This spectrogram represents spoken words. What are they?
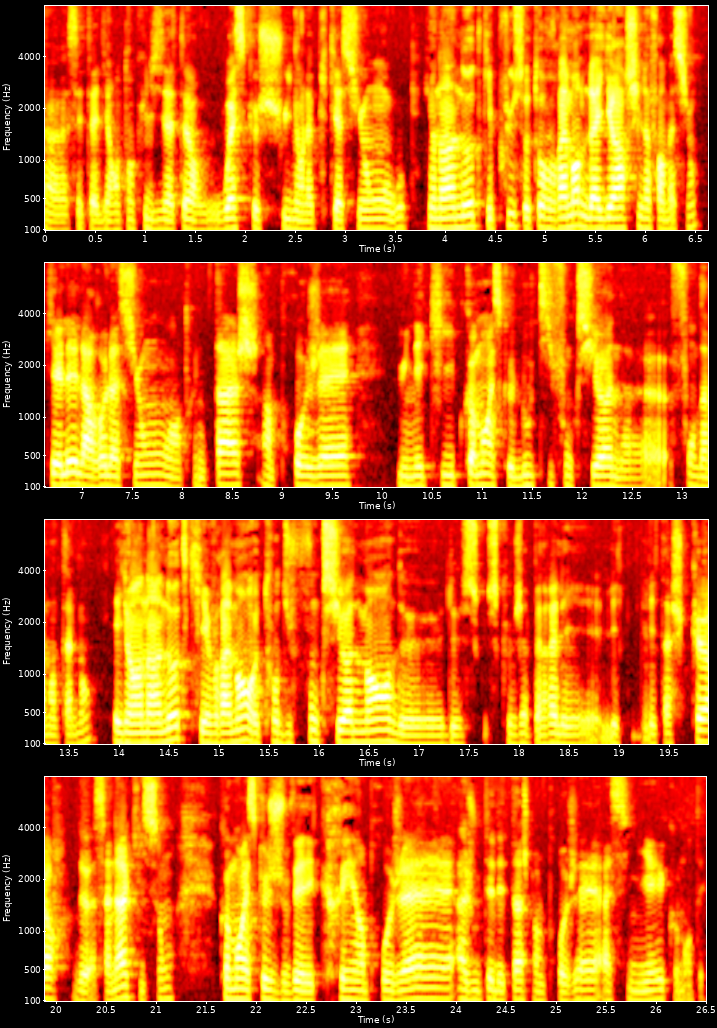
euh, c'est-à-dire en tant qu'utilisateur, où est-ce que je suis dans l'application. Il y en a un autre qui est plus autour vraiment de la hiérarchie de l'information. Quelle est la relation entre une tâche, un projet, une équipe, comment est-ce que l'outil fonctionne euh, fondamentalement? Et il y en a un autre qui est vraiment autour du fonctionnement de, de ce, que j'appellerais les, les, les, tâches cœur de Asana, qui sont comment est-ce que je vais créer un projet, ajouter des tâches dans le projet, assigner, commenter.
